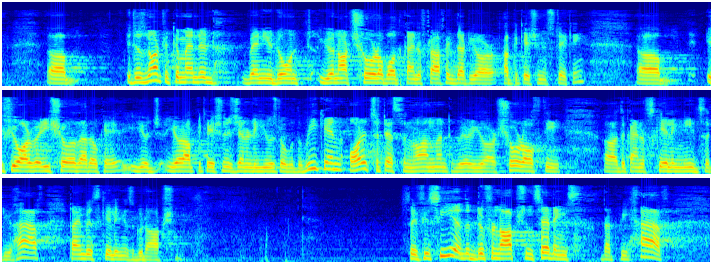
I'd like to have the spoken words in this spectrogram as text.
Uh, it is not recommended when you don't, you're not sure about the kind of traffic that your application is taking. Um, if you are very sure that, okay, your, application is generally used over the weekend, or it's a test environment where you are sure of the, uh, the kind of scaling needs that you have, time-based scaling is a good option. So if you see the different option settings that we have,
